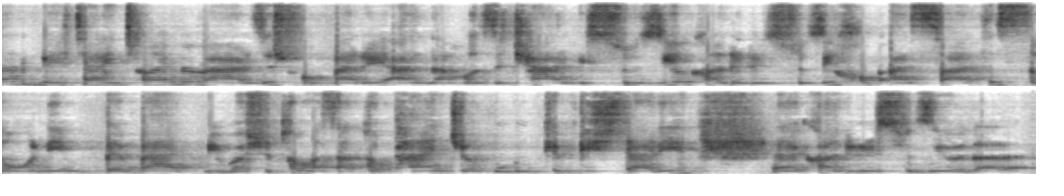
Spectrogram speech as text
هستن بهترین time ورزش خب برای از لحاظ چربی سوزی و کالری سوزی خب از ساعت سه و نیم به بعد می‌باشه. تا مثلا تا پنج غروب که بیشترین کالری سوزی رو داره.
